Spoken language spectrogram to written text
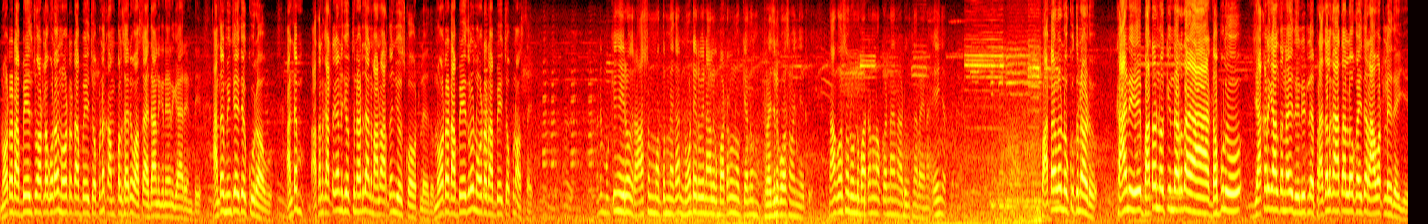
నూట డెబ్బై ఐదు చోట్ల కూడా నూట డెబ్బై ఐదు చొప్పున కంపల్సరీ వస్తాయి దానికి నేను గ్యారంటీ అంతకు మించి అయితే ఎక్కువ రావు అంటే అతను కరెక్ట్గానే చెప్తున్నాడు దాన్ని మనం అర్థం చేసుకోవట్లేదు నూట డెబ్బై ఐదులో నూట డెబ్బై ఐదు చొప్పున వస్తాయి అంటే ముఖ్యంగా ఈరోజు రాష్ట్రం మొత్తం మీద నూట ఇరవై నాలుగు బటన్లు నొక్కాను ప్రజల కోసం అని చెప్పి. నా కోసం రెండు బటన్లు నొక్కండి అని అడుగుతున్నారు ఆయన. ఏం చెప్తారు? బటన్లో నొక్కుతున్నాడు. కానీ బటన్ నొక్కిన తర్వాత ఆ డబ్బులు ఎక్కడికి వెళ్తున్నాయో తెలియట్లేదు. ప్రజల ఖాతాల్లోకి అయితే రావట్లేదు అవి.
